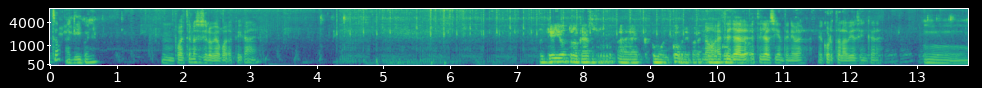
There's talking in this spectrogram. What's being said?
¿Esto? Aquí, coño. Mm, Pues este no sé si lo voy a poder picar, ¿eh? Aquí hay otro que es eh, como el cobre, parece. No, este cobre. ya, este ya es el siguiente nivel. He cortado la vía sin querer. Oh.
